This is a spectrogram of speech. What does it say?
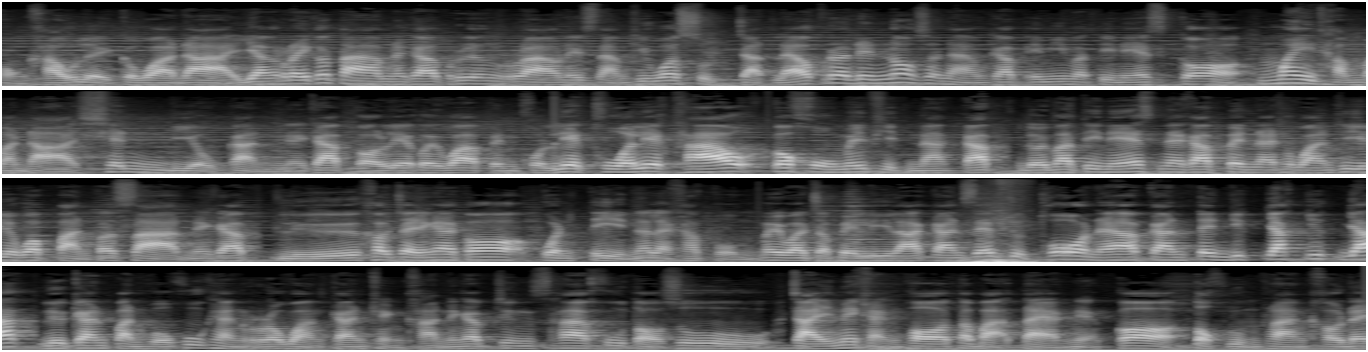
ของเขาเลยก็ว่าได้ อย่างไรก็ตามนะครับ เรื่องราวในสนามที่ว่าสุดจัดแล้วประเด็นนอกสนามครับเอมี่มาร์ติเนสก็ไม่ธรรมดาเช่นเดียวกันนะครับก็เรียกไว้ว่าเป็นคนเรียกทัวร์เรียกเท้าก็คงไม่ผิดนะครับ โดยมาร์ติเนสนะครับเป็นนายทวารที่เรียกว่าปั่นประสาทนะครับหรือเข้าใจง่ายก็กวนตีนนั่นแหละครับผมไม่ว่าจะเป็นลีลาการเซฟจุดโทษนะครับการเต้นยึกยักยึกยักหรือการปั่นหัวคู่แข่งระหว่างการแข่งขันนะครับซึ่งถ้าคู่ต่อสู้ ใจไม่แข็งพอตะบะแตกเนี่ยก็ตกหลุมพรางเขาได้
